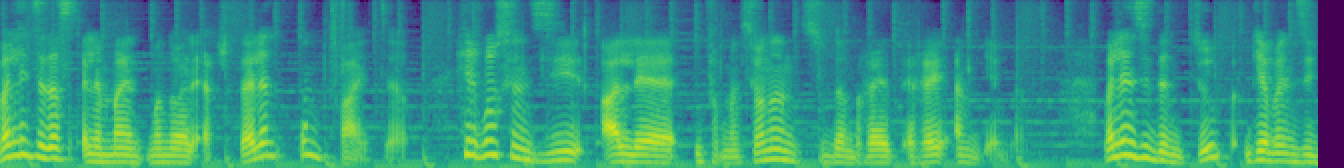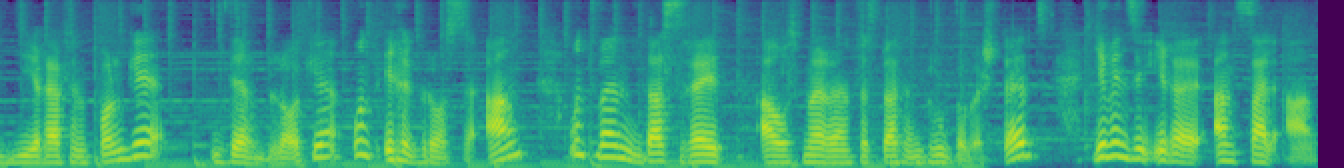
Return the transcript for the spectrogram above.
Wählen Sie das Element manuell erstellen und Weiter. Hier müssen Sie alle Informationen zu dem RAID-Array angeben. Wählen Sie den Typ, geben Sie die Reifenfolge der Blöcke und ihre Größe an und wenn das RAID aus mehreren Festplattengruppen besteht, geben Sie Ihre Anzahl an.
